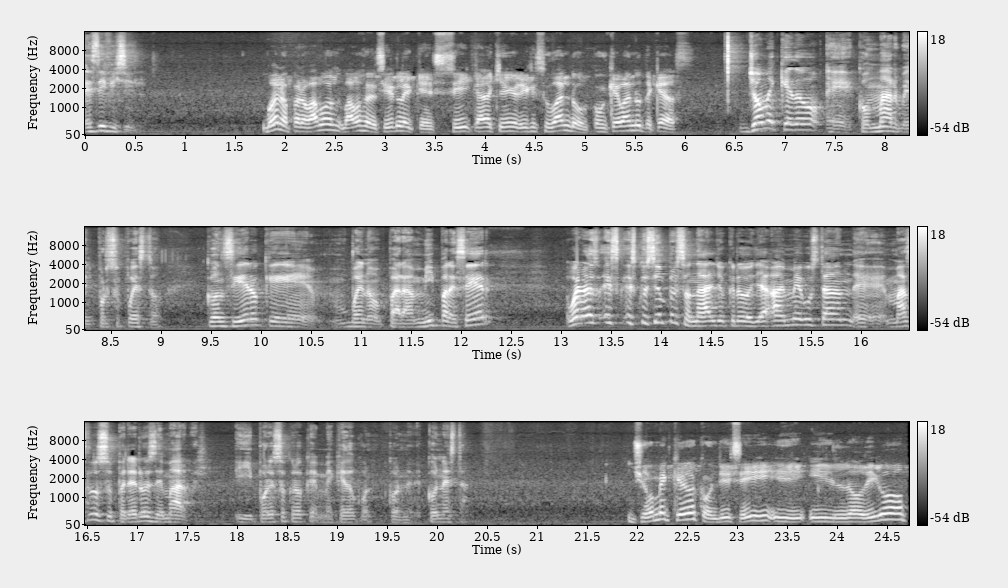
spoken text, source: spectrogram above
es difícil. Bueno, pero vamos, vamos a decirle que sí, cada quien elige su bando. ¿Con qué bando te quedas? Yo me quedo eh, con Marvel, por supuesto. Considero que, bueno, para mi parecer, bueno, es, es, cuestión personal, yo creo. Ya, a mí me gustan eh, más los superhéroes de Marvel. Y por eso creo que me quedo con, con, con esta. Yo me quedo con DC y, y, lo digo,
